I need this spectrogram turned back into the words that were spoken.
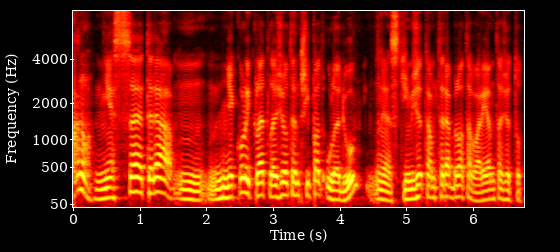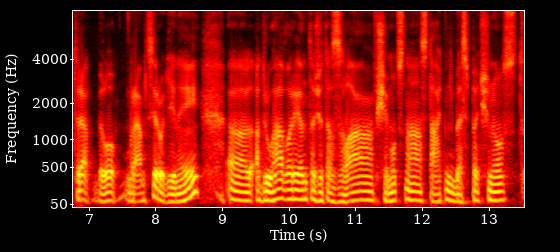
ano, mně se teda mm, několik let ležel ten případ u ledu eh, s tím, že tam teda byla ta varianta, že to teda bylo v rámci rodiny uh, a druhá varianta, že ta zlá všemocná státní bezpečnost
